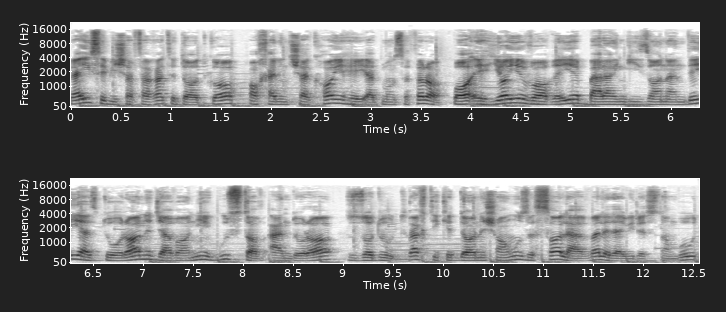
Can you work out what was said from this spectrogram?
رئیس بیشفقت دادگاه آخرین چکهای هیئت منصفه را با احیای واقعی برانگیزاننده ای از دوران جوانی گوستاو اندورا زدود. وقتی که دانش آموز سال اول دبیرستان بود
